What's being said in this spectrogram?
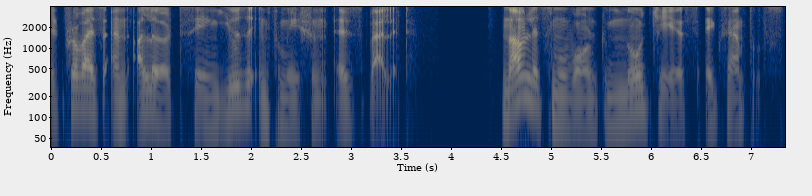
it provides an alert saying user information is valid. Now let's move on to Node.js examples.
